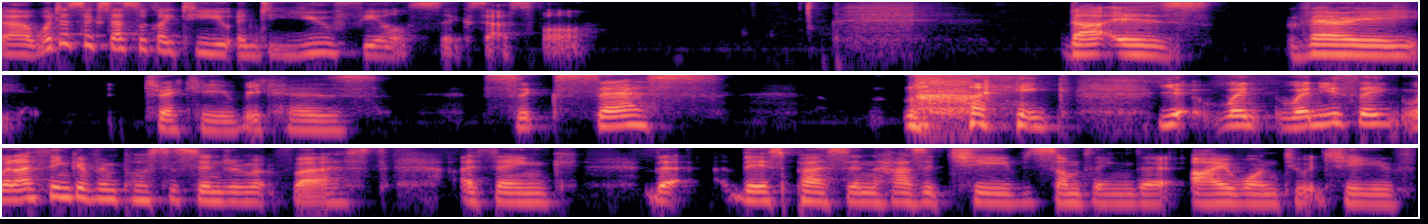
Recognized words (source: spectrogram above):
uh, what does success look like to you, and do you feel successful? That is very tricky because success like yeah when when you think when i think of imposter syndrome at first i think that this person has achieved something that i want to achieve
